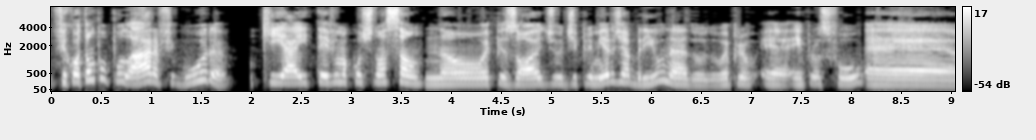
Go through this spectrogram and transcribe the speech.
Ficou tão popular a figura que aí teve uma continuação no episódio de 1 de abril, né, do, do April, é, April's Fool é,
